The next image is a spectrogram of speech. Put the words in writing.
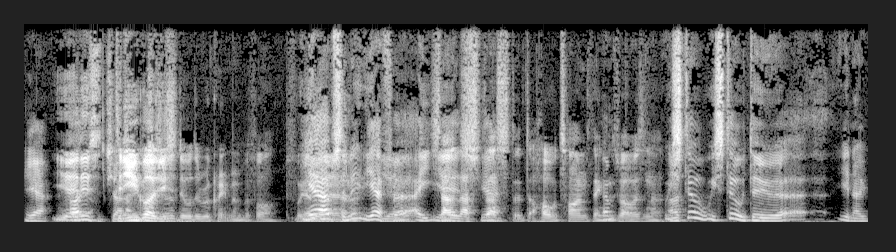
Yeah, yeah, I- it is a challenge. Did you guys used to do all the recruitment before? before you Yeah, had the absolutely. Yeah, Yeah. for eight So years. that's yeah. that's the, the whole time thing Um, as well, isn't it? we still we still do uh, you know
